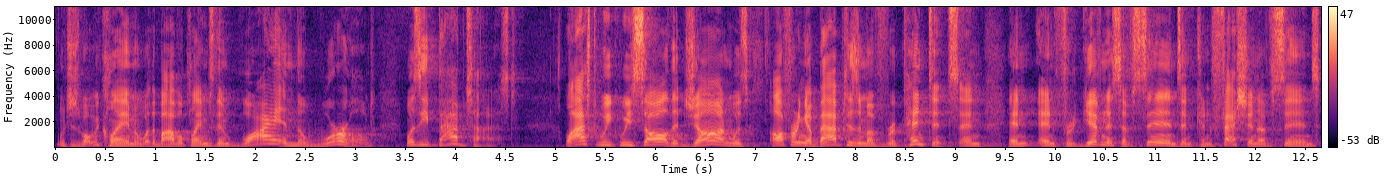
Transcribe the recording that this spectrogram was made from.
which is what we claim and what the Bible claims, then why in the world was he baptized? Last week, we saw that John was offering a baptism of repentance and, and, and forgiveness of sins and confession of sins.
